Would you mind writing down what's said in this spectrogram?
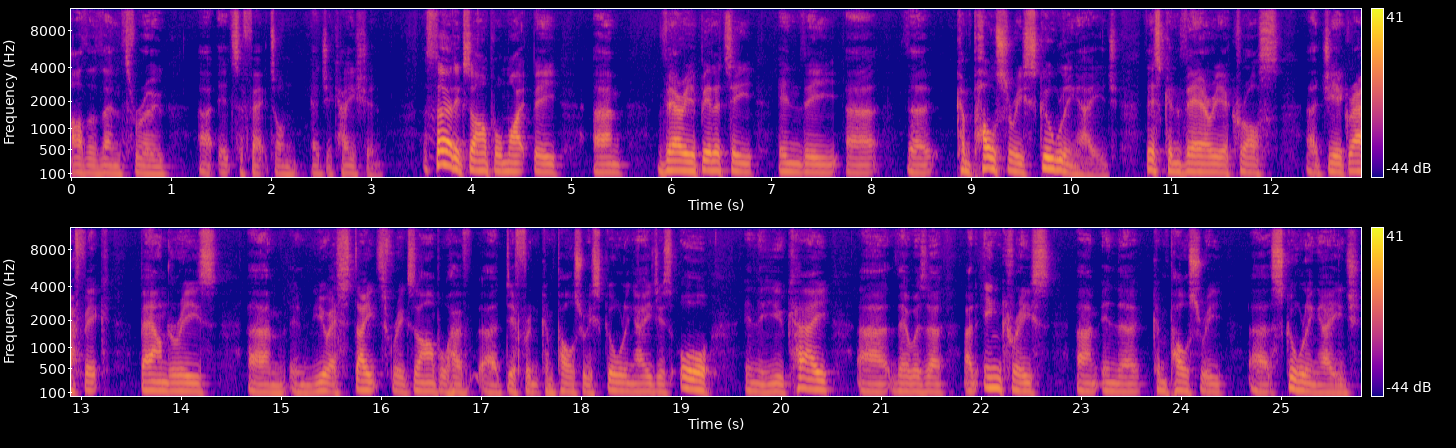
other than through uh, its effect on education. The third example might be um, variability in the uh, the compulsory schooling age. This can vary across uh, geographic boundaries, um, in US states, for example, have uh, different compulsory schooling ages, or in the UK, uh, there was a, an increase um, in the compulsory uh, schooling age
